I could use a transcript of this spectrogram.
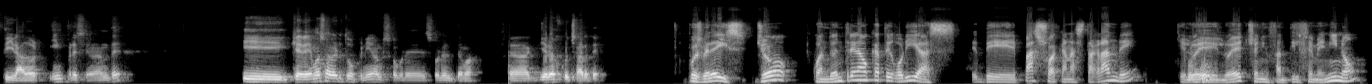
tirador impresionante, y queremos saber tu opinión sobre, sobre el tema. quiero escucharte. Pues veréis, yo cuando he entrenado categorías de paso a canasta grande, que lo, he, hecho en infantil femenino,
